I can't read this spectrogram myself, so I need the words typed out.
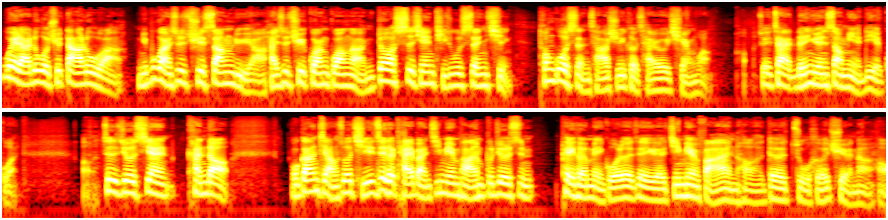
未来如果去大陆啊，你不管是去商旅啊，还是去观光啊，你都要事先提出申请，通过审查许可才会前往。所以在人员上面也列管。哦，这就是现在看到我刚刚讲说，其实这个台版晶片法案不就是配合美国的这个晶片法案哈的组合拳呢？哈，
